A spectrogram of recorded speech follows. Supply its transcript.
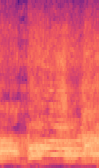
Somebody!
